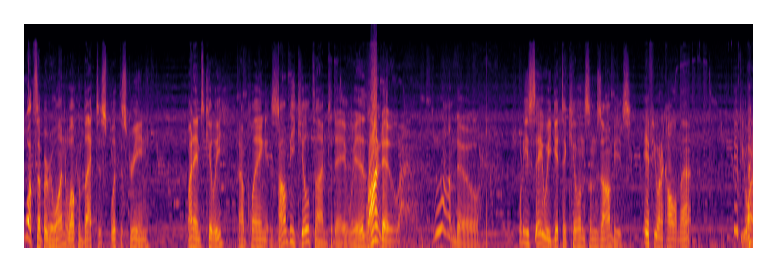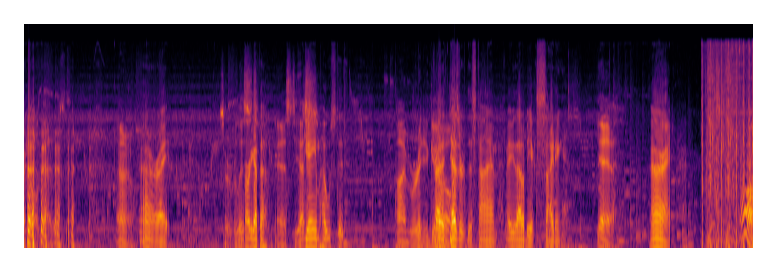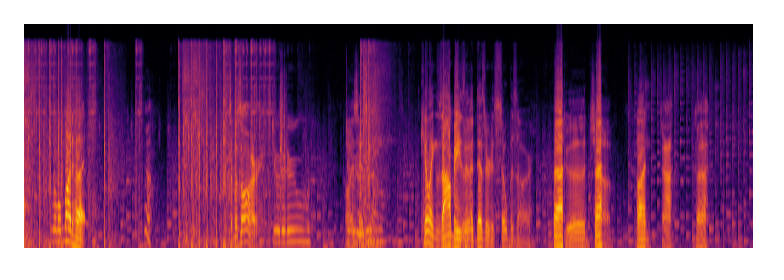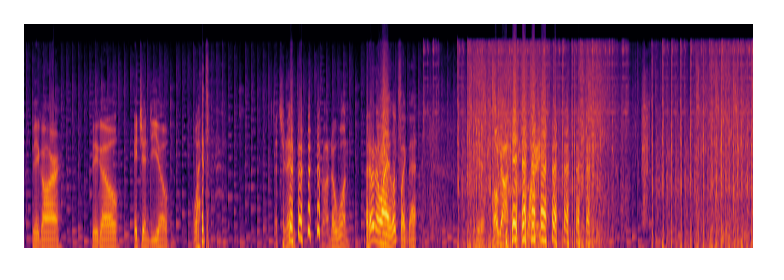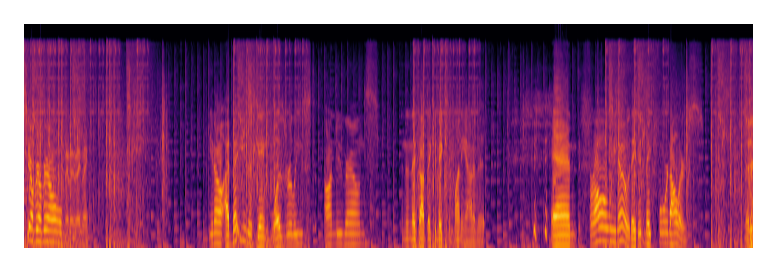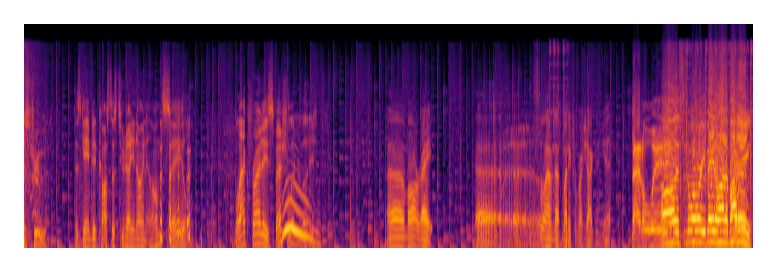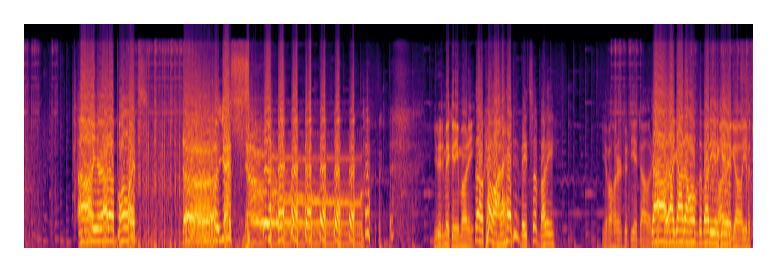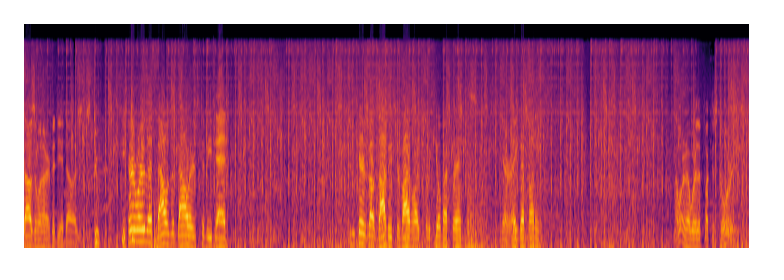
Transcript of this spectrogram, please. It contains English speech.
What's up, everyone? Welcome back to Split the Screen. My name's Killy, and I'm playing Zombie Kill Time today with Rondo, Rondo. What do you say we get to killing some zombies? if you want to call them that. If you want to call it that. It's- I don't know. All right, Serverless. already got the STS. game hosted. I'm ready to go. Try the desert this time. Maybe that'll be exciting. Yeah. All right. Oh, little mud hut. It's a bazaar. Doo doo doo. His head's gone. Killing zombies in the desert is so bizarre. Good job. Pun. ah. Ha. Big R. Big O. HNDO. What? That's your name. Rondo 1. I don't know why it looks like that. Oh god. Why? You know, I bet you this game was released on Newgrounds, and then they thought they could make some money out of it. and for all we know, they did make four dollars. That is true. This game did cost us $2.99 on sale. Black Friday special, everybody. Um, all right. Uh, still don't have enough money for my shotgun yet. Battle wave. Oh, this is the one where you made a lot of money. Ah, you're out of bullets. Uh, yes. No! you didn't make any money. No, come on. I had to have made some money. You have $158. No, I got all of the money Oh, there you go. You have $1,158. Stupid. You're worth a thousand dollars to be dead. Who cares about zombie survival? I just want to kill my friends. Yeah, right. Make them money. I want to know where the fuck the store is.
